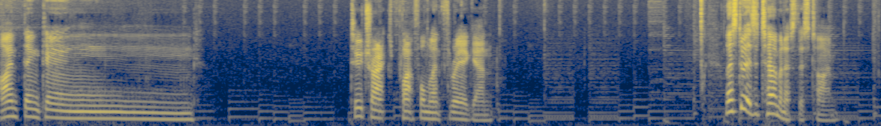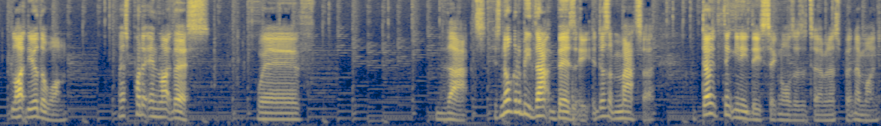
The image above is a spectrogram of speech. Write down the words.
I'm thinking. Two tracks, platform length three again. Let's do it as a terminus this time, like the other one. Let's put it in like this, with that. It's not going to be that busy. It doesn't matter. I don't think you need these signals as a terminus, but never mind.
